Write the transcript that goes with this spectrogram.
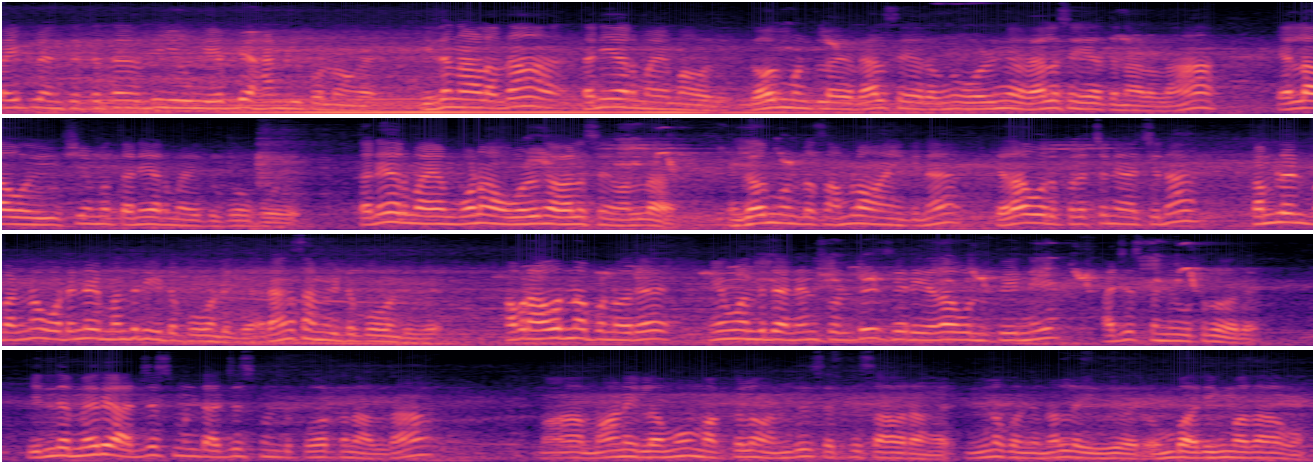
பைப்லைன் திட்டத்தை வந்து இவங்க எப்படி ஹேண்டில் பண்ணுவாங்க? இதனால தான் தனியார் மயமாகுது. கவர்மெண்ட்டில் வேலை செய்கிறவங்க ஒழுங்காக வேலை செய்யாதனால தான் எல்லா ஒரு விஷயமும் தனியார் மயத்துக்கு போக போகுது. தனியார் மயம் போனால் அவன் ஒழுங்காக வேலை செய்வான்ல கவர்மெண்ட்டில் சம்பளம் வாங்கிக்கினேன் ஏதாவது ஒரு பிரச்சனை ஆச்சுன்னா கம்ப்ளைண்ட் பண்ணால் உடனே மந்திரி கிட்ட போக வேண்டியது ரங்கசாமி கிட்ட போக வேண்டியது. அப்புறம் அவர் என்ன பண்ணுவார்? இவன் வந்துட்டானேன்னு சொல்லிட்டு சரி ஏதாவது ஒன்று பண்ணி அட்ஜஸ்ட் பண்ணி விட்டுருவாரு. இந்த மாரி அட்ஜஸ்ட்மெண்ட் அட்ஜஸ்ட்மெண்ட் போகிறதுனால தான் மா மாநிலமும் மக்களும் வந்து செத்து சாகுறாங்க இன்னும் கொஞ்சம் நல்ல இது ரொம்ப அதிகமாக தான் ஆகும்.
